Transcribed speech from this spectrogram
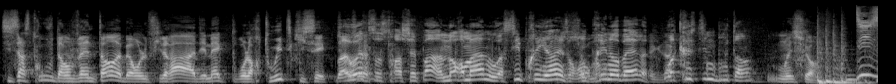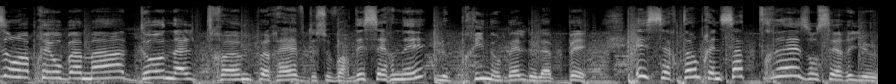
Si ça se trouve, dans 20 ans, eh ben, on le filera à des mecs pour leur tweet, qui sait. Bah ouais, ce sera, je sais pas, un Norman ou un Cyprien, ils auront prix Nobel. Ou à Christine Boutin. Oui, sûr. Dix ans après Obama, Donald Trump rêve de se voir le prix Nobel de la paix. Et certains prennent ça très au sérieux.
